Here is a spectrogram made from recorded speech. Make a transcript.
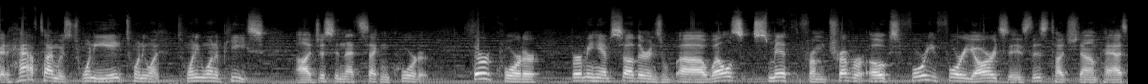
At halftime was 28 21, 21 apiece uh, just in that second quarter. Third quarter, Birmingham Southern's uh, Wells Smith from Trevor Oaks, 44 yards is this touchdown pass,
